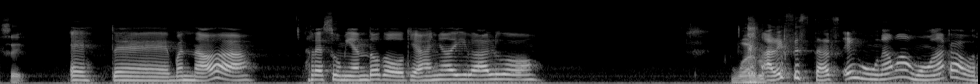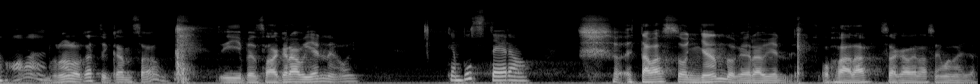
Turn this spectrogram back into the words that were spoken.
Sí. Este, pues nada. Resumiendo todo, ¿quieres añadir algo? Bueno. Alex, estás en una mamona cabrona. Bueno, loca, estoy cansado. Y pensaba que era viernes hoy. Qué embustero. Estaba soñando que era viernes. Ojalá se acabe la semana ya.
